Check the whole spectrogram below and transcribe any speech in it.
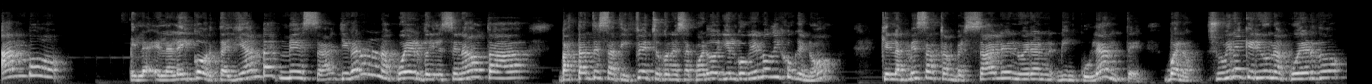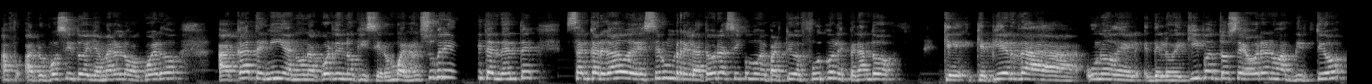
Ambos en la, ley corta y ambas mesas llegaron a un acuerdo y el Senado estaba bastante satisfecho con ese acuerdo y el gobierno dijo que no, que las mesas transversales no eran vinculantes. Bueno, si hubieran querido un acuerdo, a, propósito de llamar a los acuerdos, acá tenían un acuerdo y no quisieron. Bueno, el superintendente se ha encargado de ser un relator así como de partido de fútbol, esperando que, que pierda uno de, de los equipos, entonces ahora nos advirtió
